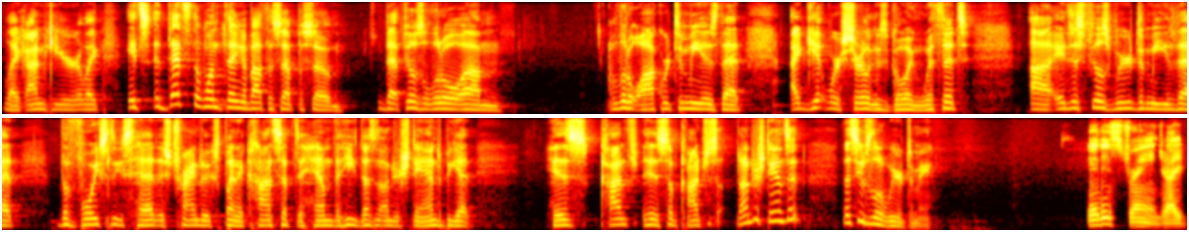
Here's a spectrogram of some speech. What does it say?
Like I'm here. Like it's that's the one thing about this episode that feels a little um a little awkward to me is that I get where Serling is going with it. Uh, it just feels weird to me that the voice in his head is trying to explain a concept to him that he doesn't understand, but yet his con- his subconscious understands it. that seems a little weird to me. It is strange. I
